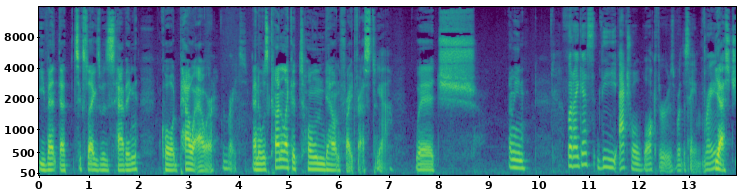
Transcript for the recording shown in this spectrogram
event that Six Flags was having called Power Hour. Right. And it was kind of like a toned down Fright Fest, Yeah. which, I mean, But I guess the actual walkthroughs were the same, right? yes,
